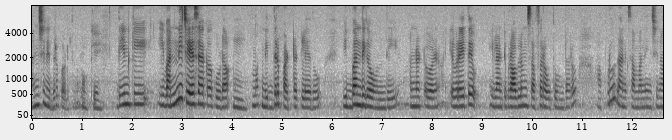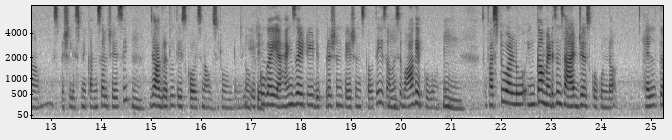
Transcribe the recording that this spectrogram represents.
మంచి నిద్ర పడుతుంది. ఓకే దీనికి ఇవన్నీ చేశాక కూడా. మాకు నిద్ర పట్టట్లేదు ఇబ్బందిగా ఉంది అన్నట్టు ఎవరైతే ఇలాంటి ప్రాబ్లమ్ సఫర్ అవుతూ ఉంటారో. అప్పుడు దానికి సంబంధించిన స్పెషలిస్ట్ని కన్సల్ట్ చేసి మ్మ్. జాగ్రత్తలు తీసుకోవాల్సిన అవసరం ఉంటుంది. ఎక్కువగా ఈ యాంగ్జైటీ డిప్రెషన్ పేషెంట్స్కి అయితే ఈ సమస్య బాగా ఎక్కువగా ఉంటుంది. మ్మ్. సో ఫస్ట్ వాళ్ళు ఇంకా మెడిసిన్స్ యాడ్ చేసుకోకుండా హెల్త్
